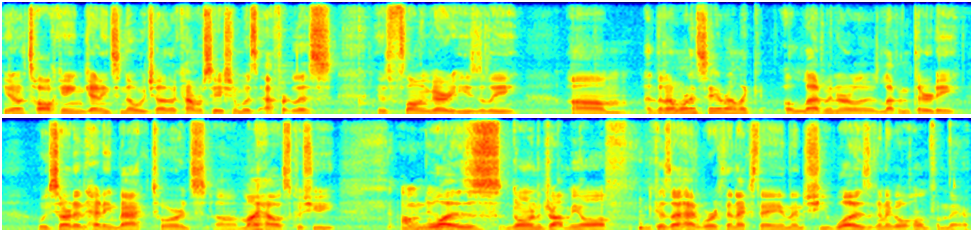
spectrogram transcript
you know talking getting to know each other conversation was effortless it was flowing very easily um and then i want to say around like 11 or 11.30 we started heading back towards uh, my house because she life. Oh no. was going to drop me off because I had work the next day, and then she was going to go home from there.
